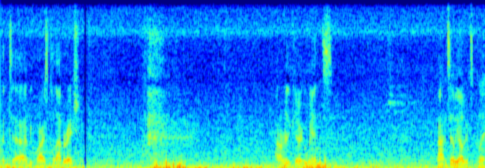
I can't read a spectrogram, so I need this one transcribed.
but uh, it requires collaboration. I don't really care who wins. Not until we all get to play.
